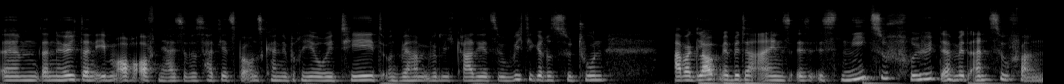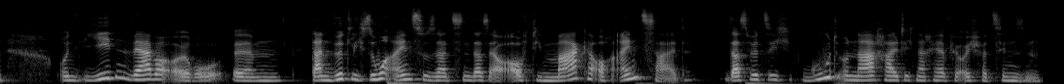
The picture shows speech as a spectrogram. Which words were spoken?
ähm, dann höre ich dann eben auch oft, ja, also das hat jetzt bei uns keine Priorität und wir haben wirklich gerade jetzt so Wichtigeres zu tun. Aber glaubt mir bitte eins, es ist nie zu früh, damit anzufangen. Und jeden Werbeeuro ähm, dann wirklich so einzusetzen, dass er auf die Marke auch einzahlt, das wird sich gut und nachhaltig nachher für euch verzinsen.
